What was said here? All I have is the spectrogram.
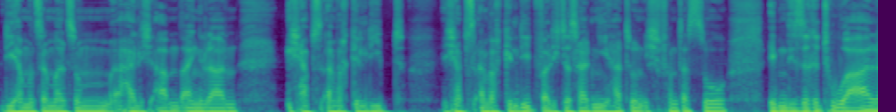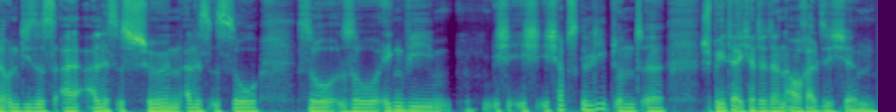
Die haben uns dann mal zum Heiligabend eingeladen. Ich habe es einfach geliebt. Ich habe es einfach geliebt, weil ich das halt nie hatte und ich fand das so eben diese Rituale und dieses alles ist schön, alles ist so so so irgendwie ich ich ich habe es geliebt und äh, später ich hatte dann auch als ich ähm,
